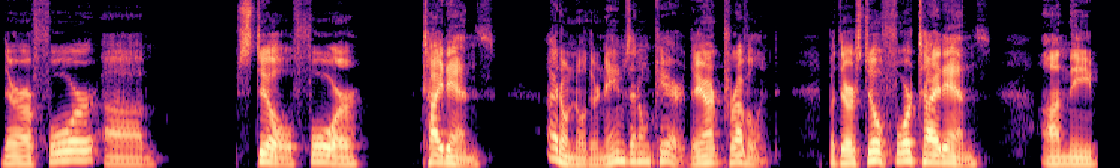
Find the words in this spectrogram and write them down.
there are four, um, still four tight ends. I don't know their names. I don't care. They aren't prevalent. But there are still four tight ends on the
